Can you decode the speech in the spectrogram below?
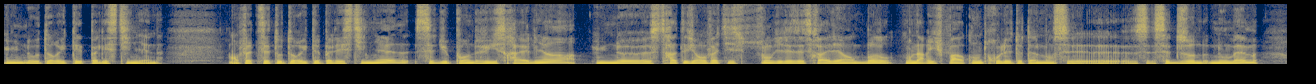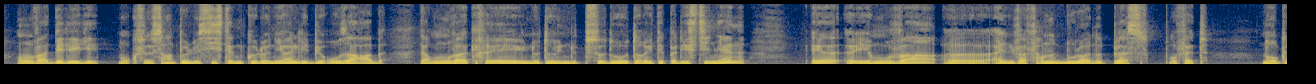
une autorité palestinienne. En fait, cette autorité palestinienne, c'est du point de vue israélien une euh, stratégie. En fait, ils se sont dit les Israéliens, bon, on n'arrive pas à contrôler totalement euh, cette zone nous-mêmes, on va déléguer. Donc c'est un peu le système colonial des bureaux arabes. On va créer une, auto- une pseudo-autorité palestinienne et, on va, euh, elle va faire notre boulot à notre place, en fait. Donc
